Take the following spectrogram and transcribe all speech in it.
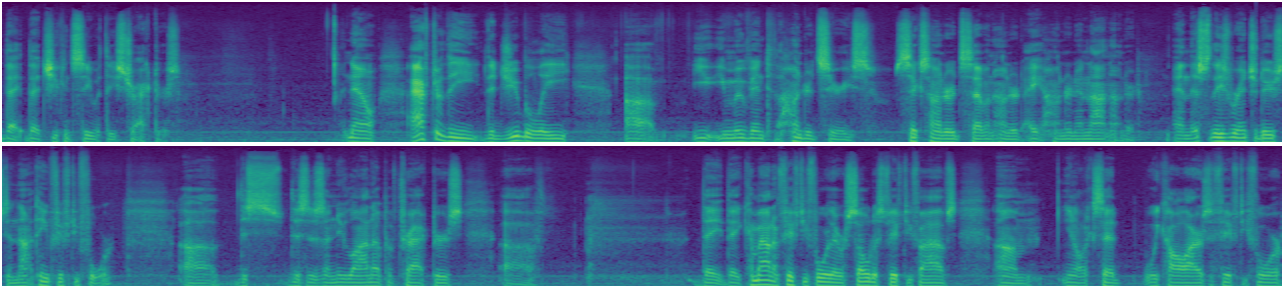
that that you can see with these tractors. Now, after the the Jubilee, uh, you you move into the hundred series, 600, 700, 800, and 900, and this these were introduced in 1954. Uh, this this is a new lineup of tractors. Uh, they they come out in 54. They were sold as 55s. Um, you know, like I said, we call ours a 54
